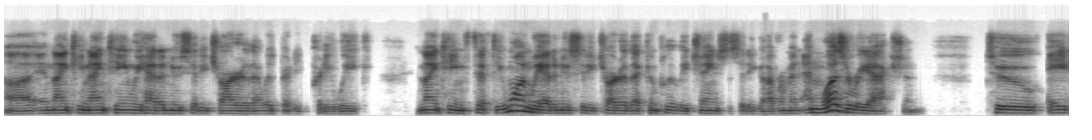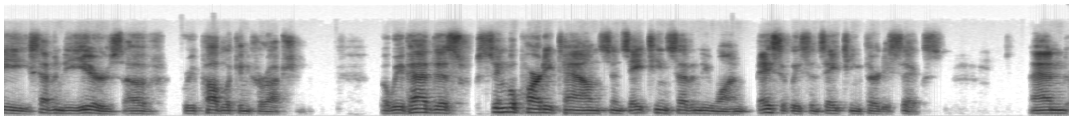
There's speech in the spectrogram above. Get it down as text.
Uh, in 1919, we had a new city charter that was pretty, pretty weak. In 1951, we had a new city charter that completely changed the city government and was a reaction to 80, 70 years of Republican corruption. But we've had this single party town since 1871, basically since 1836. And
